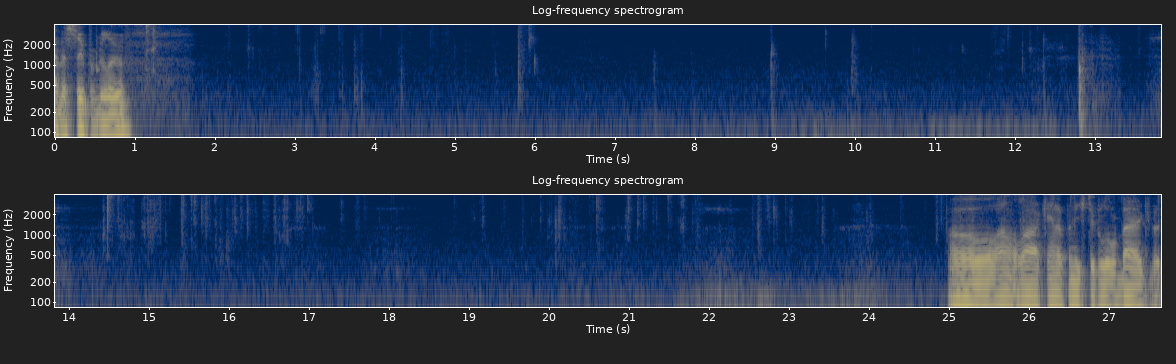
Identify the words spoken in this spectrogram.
dab of super glue. Oh, I don't know why I can't open these stupid little bags, but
